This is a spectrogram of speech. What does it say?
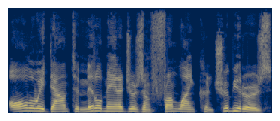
all the way down to middle managers and frontline contributors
